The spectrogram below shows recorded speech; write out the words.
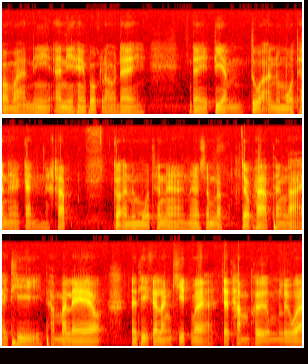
ประมาณนี้อันนี้ให้พวกเราได้ ได้เตรียมตัวอนุโมทนากันนะครับ ก็อนุโมทนานะสำหรับเจ้าภาพทั้งหลายที่ทำมาแล้ว และที่กำลังคิดว่าจะทำเพิ่มหรือว่า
